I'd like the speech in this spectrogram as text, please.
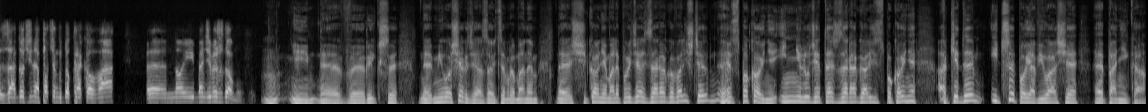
za godzinę pociąg do Krakowa, no i będziemy już w domu. Mm, I e, w Rikszy e, miłosierdzia z ojcem Romanem Sikoniem, ale powiedziałeś, zareagowaliście spokojnie. Inni ludzie też zareagowali spokojnie. A kiedy i czy pojawiła się panika?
